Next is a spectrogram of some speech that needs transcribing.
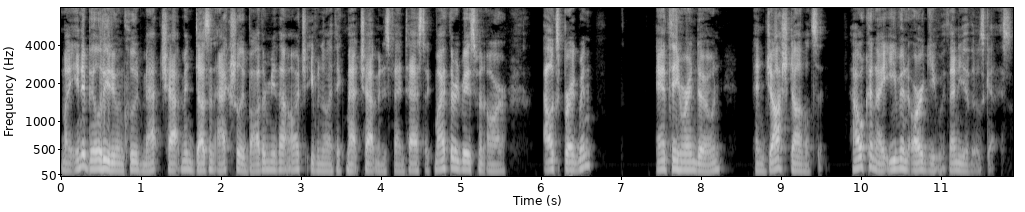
my inability to include Matt Chapman doesn't actually bother me that much, even though I think Matt Chapman is fantastic. My third baseman are Alex Bregman, Anthony Rendon, and Josh Donaldson. How can I even argue with any of those guys?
